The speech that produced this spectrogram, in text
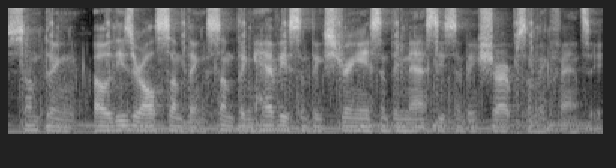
Something oh, these are all something. Something heavy, something stringy, something nasty, something sharp, something fancy.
